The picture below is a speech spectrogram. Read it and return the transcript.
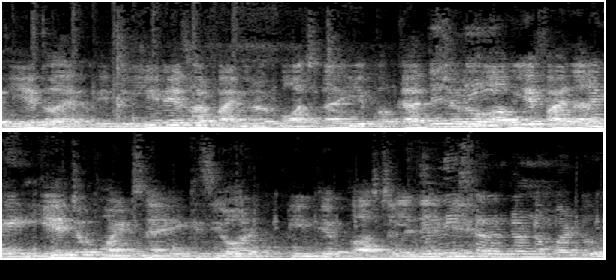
ये तो है अभी दिल्ली ने इस बार फाइनल में पहुँचना है ये पक्का है? चलो अब ये फ़ायदा ना कि ये जो पॉइंट्स हैं किसी और टीम के पास चले जाएँगे Delhi is current on number 2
